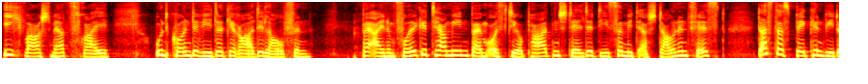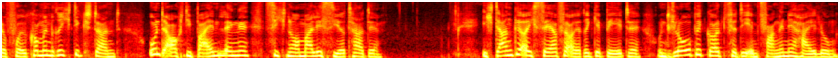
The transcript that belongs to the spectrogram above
Ich war schmerzfrei und konnte wieder gerade laufen. Bei einem Folgetermin beim Osteopathen stellte dieser mit Erstaunen fest, dass das Becken wieder vollkommen richtig stand und auch die Beinlänge sich normalisiert hatte. Ich danke euch sehr für eure Gebete und lobe Gott für die empfangene Heilung.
